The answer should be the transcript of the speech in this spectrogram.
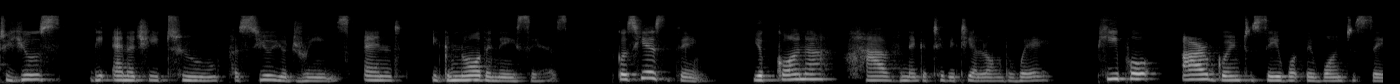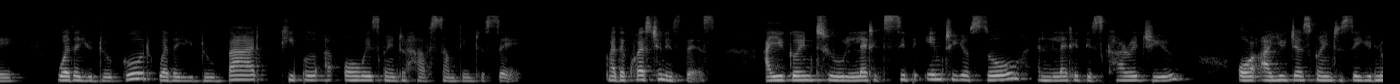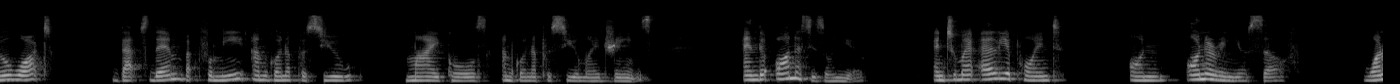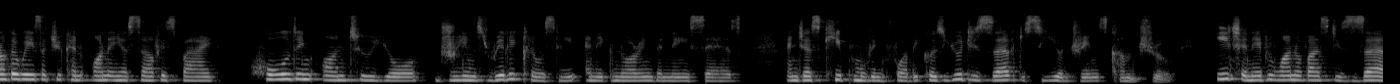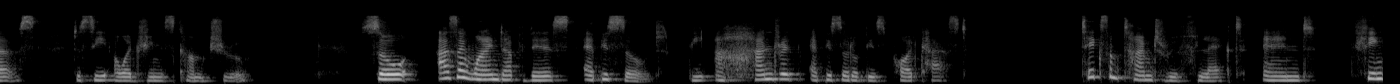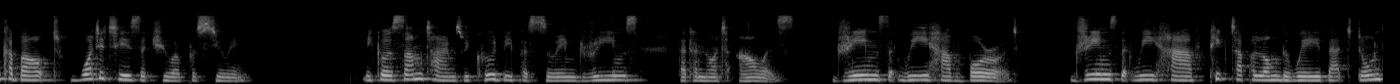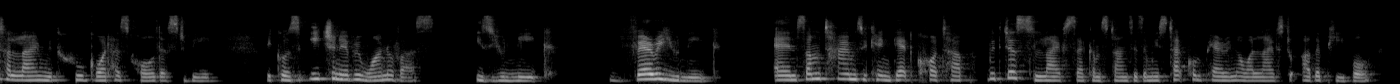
to use the energy to pursue your dreams and ignore the naysayers. Because here's the thing you're gonna have negativity along the way. People are going to say what they want to say. Whether you do good, whether you do bad, people are always going to have something to say. But the question is this Are you going to let it seep into your soul and let it discourage you? Or are you just going to say, you know what? That's them. But for me, I'm going to pursue my goals. I'm going to pursue my dreams. And the onus is on you. And to my earlier point on honoring yourself, one of the ways that you can honor yourself is by holding on to your dreams really closely and ignoring the naysayers and just keep moving forward because you deserve to see your dreams come true. Each and every one of us deserves to see our dreams come true. So, as I wind up this episode, the 100th episode of this podcast, take some time to reflect and think about what it is that you are pursuing. Because sometimes we could be pursuing dreams that are not ours, dreams that we have borrowed, dreams that we have picked up along the way that don't align with who God has called us to be. Because each and every one of us is unique, very unique. And sometimes you can get caught up with just life circumstances and we start comparing our lives to other people.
